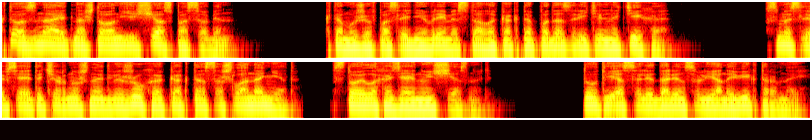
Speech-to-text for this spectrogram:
Кто знает, на что он еще способен. К тому же в последнее время стало как-то подозрительно тихо. В смысле, вся эта чернушная движуха как-то сошла на нет, стоило хозяину исчезнуть. Тут я солидарен с Ульяной Викторовной.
